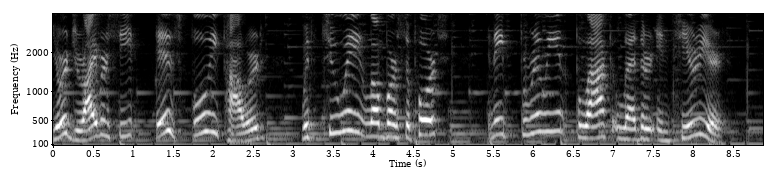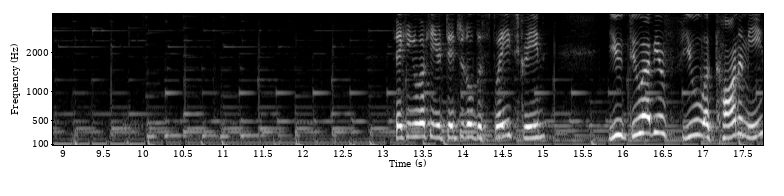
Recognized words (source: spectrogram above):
Your driver's seat is fully powered with two-way lumbar support and a brilliant black leather interior. Taking a look at your digital display screen, you do have your fuel economy,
